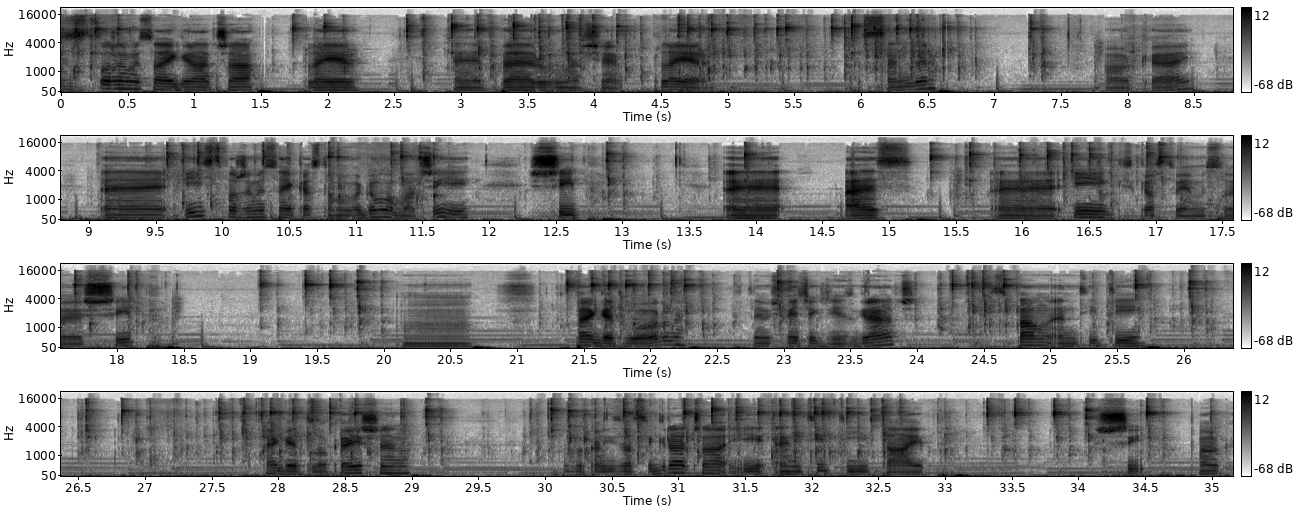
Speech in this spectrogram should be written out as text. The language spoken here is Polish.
Stworzymy sobie gracza, player p równa się player sender. Ok. E, I stworzymy sobie customowego moba, czyli ship e, s e, i skastujemy sobie ship mm, get world w tym świecie, gdzie jest gracz spawn entity get location lokalizację gracza i entity type ship. Ok.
